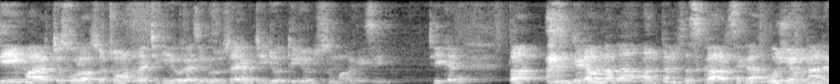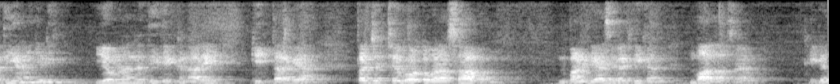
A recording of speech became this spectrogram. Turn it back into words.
30 ਮਾਰਚ 1664 ਵਿੱਚ ਕੀ ਹੋਇਆ ਸੀ ਗੁਰੂ ਸਾਹਿਬ ਜੀ? ਜੋਤੀ ਜੋਤ ਸਮਾ ਗਏ ਸੀ, ਠੀਕ ਹੈ ਤਾਂ ਜਿਹੜਾ ਉਹਨਾਂ ਦਾ ਅੰਤਮ ਸੰਸਕਾਰ ਸੀਗਾ, ਉਹ ਯਮੁਨਾ ਨਦੀ ਹੈ ਨਾ ਜਿਹੜੀ? ਯਮੁਨਾ ਨਦੀ ਦੇ ਕਿਨਾਰੇ ਕੀਤਾ ਗਿਆ। ਤਾਂ ਜਿੱਥੇ ਗੁਰਦੁਆਰਾ ਸਾਹਿਬ ਬਣ ਗਿਆ ਸੀਗਾ, ਠੀਕ ਹੈ ਬਾਲਾ ਸਾਹਿਬ, ਠੀਕ ਹੈ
